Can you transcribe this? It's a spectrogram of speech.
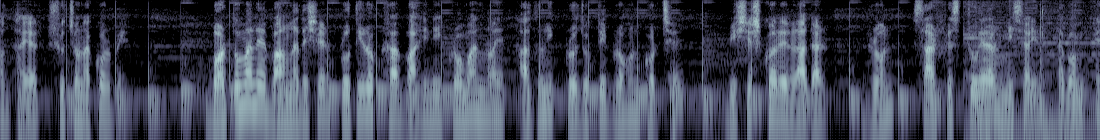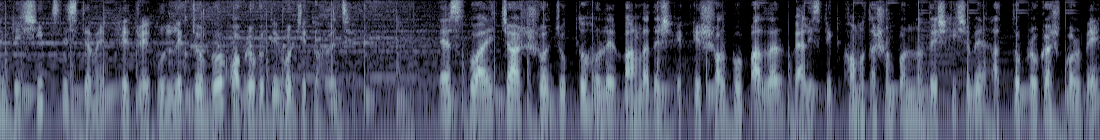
অধ্যায়ের সূচনা করবে। বর্তমানে বাংলাদেশের প্রতিরক্ষা বাহিনী ক্রমান্বয়ে আধুনিক প্রযুক্তি গ্রহণ করছে, বিশেষ করে radar, drone, surface to air missile এবং অ্যান্টিশিপ সিস্টেমের ক্ষেত্রে উল্লেখযোগ্য অগ্রগতি অর্জিত হয়েছে। এসওয়াই চারশো যুক্ত হলে বাংলাদেশ একটি স্বল্প পাল্লার ব্যালিস্টিক ক্ষমতাসম্পন্ন দেশ হিসেবে আত্মপ্রকাশ করবে,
